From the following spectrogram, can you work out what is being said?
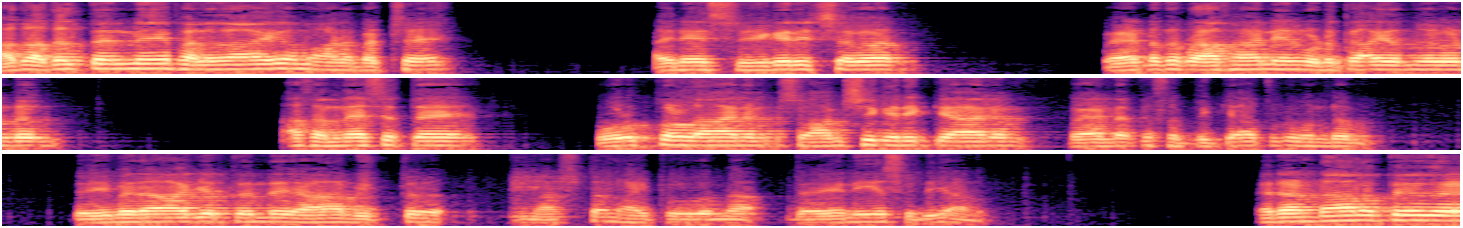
അത് അതിൽ തന്നെ ഫലദായകമാണ്. പക്ഷേ അതിനെ സ്വീകരിച്ചവർ വേണ്ടത് പ്രാധാന്യം കൊടുക്കാതിരുന്നതുകൊണ്ട് ആ സന്ദേശത്തെ ഉൾക്കൊള്ളാനും സ്വാംശീകരിക്കാനും വേണ്ടത്ര ശ്രദ്ധിക്കാത്തത് കൊണ്ടും ദൈവരാജ്യത്തിന്റെ ആ വിത്ത് നഷ്ടമായി പോകുന്ന ദയനീയ സ്ഥിതിയാണ്. രണ്ടാമത്തേത്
